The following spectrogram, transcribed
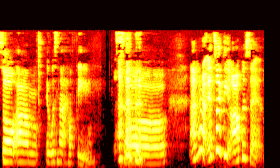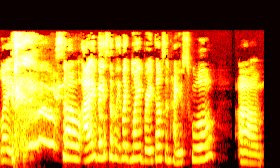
So um, it was not healthy. So I don't know. It's like the opposite. Like, so I basically like my breakups in high school. Um,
